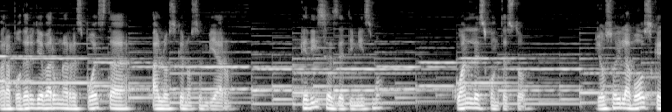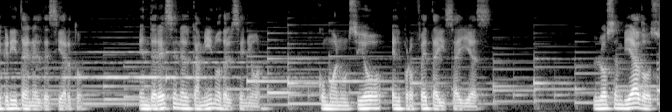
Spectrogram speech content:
para poder llevar una respuesta a los que nos enviaron. ¿qué dices de ti mismo? Juan les contestó, Yo soy la voz que grita en el desierto, enderecen el camino del Señor, como anunció el profeta Isaías. Los enviados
